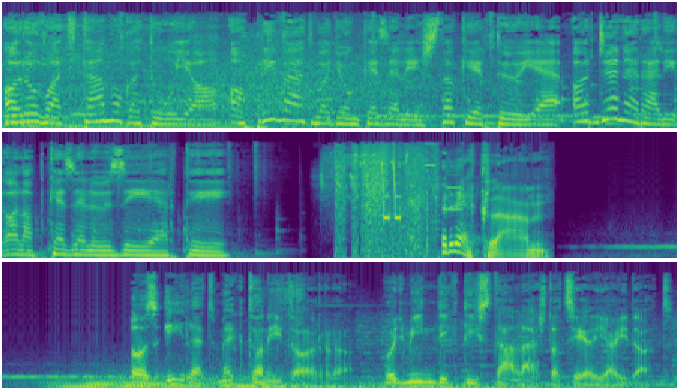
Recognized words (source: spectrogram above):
A rovat támogatója, a privát vagyonkezelés szakértője, a Generali Alapkezelő ZRT. Reklám Az élet megtanít arra, hogy mindig tisztálásd a céljaidat,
